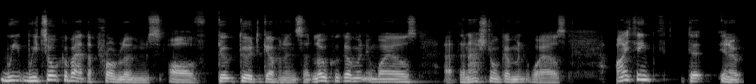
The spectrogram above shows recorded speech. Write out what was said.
we we talk about the problems of good, governance at local government in Wales, at the national government in Wales, I think that you know,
